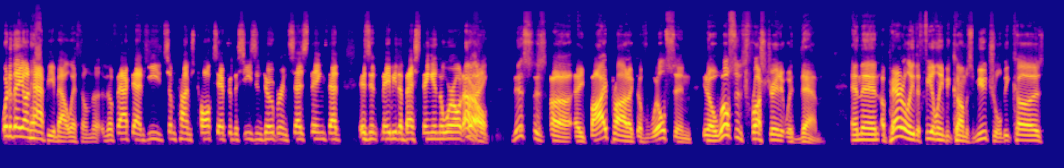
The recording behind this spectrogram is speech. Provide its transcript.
what are they unhappy about with him? The, the, fact that he sometimes talks after the season's over and says things that isn't maybe the best thing in the world. All well, right. This is uh, a byproduct of Wilson. You know, Wilson's frustrated with them. And then apparently the feeling becomes mutual because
